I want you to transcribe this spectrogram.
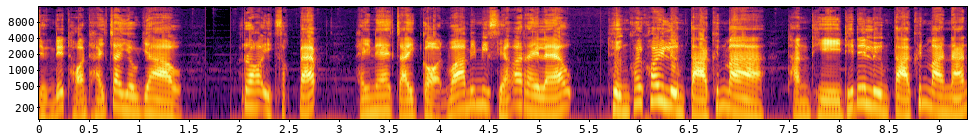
จึงได้ถอนหายใจยาวๆ รออีกสักแป๊บ ให้แน่ใจก่อนว่าไม่มีเสียงอะไรแล้ว ถึงค่อยๆลืมตาขึ้นมา ทันทีที่ได้ลืมตาขึ้นมานั้น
